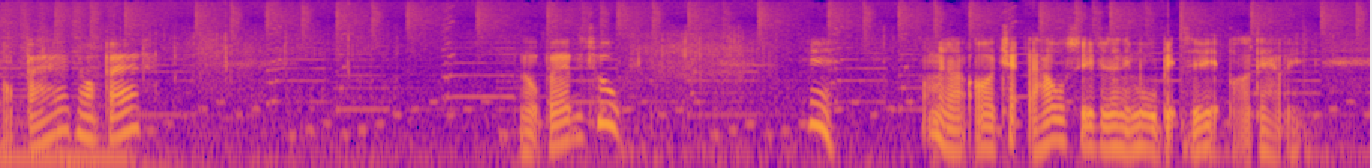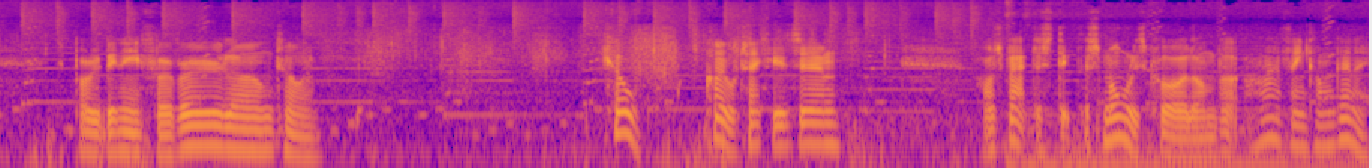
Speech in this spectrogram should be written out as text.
not bad, not bad. Not bad at all. Yeah. I mean, I'll check the hole, see if there's any more bits of it, but I doubt it. It's probably been here for a very long time. Cool. Coiltek is, um, I was about to stick the smallest coil on, but I don't think I'm gonna.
